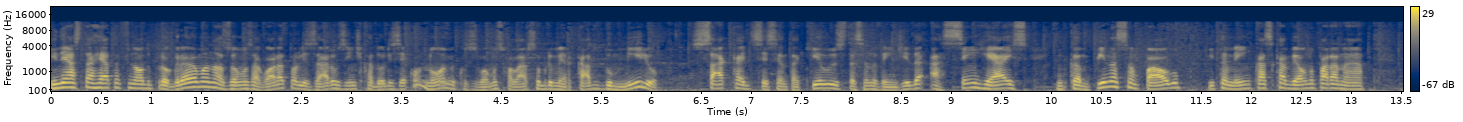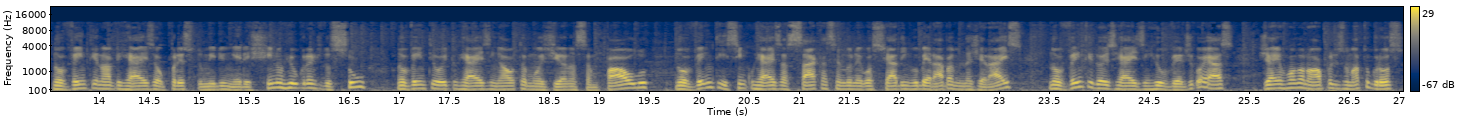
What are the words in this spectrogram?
E nesta reta final do programa, nós vamos agora atualizar os indicadores econômicos. Vamos falar sobre o mercado do milho. Saca de 60 quilos está sendo vendida a 100 reais em Campinas, São Paulo e também em Cascavel, no Paraná. R$ 99,00 é o preço do milho em Erechim, no Rio Grande do Sul, R$ 98,00 em Alta Mogiana, São Paulo, R$ 95,00 a saca sendo negociada em Uberaba, Minas Gerais, R$ 92,00 em Rio Verde, Goiás, já em Rondonópolis, no Mato Grosso,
